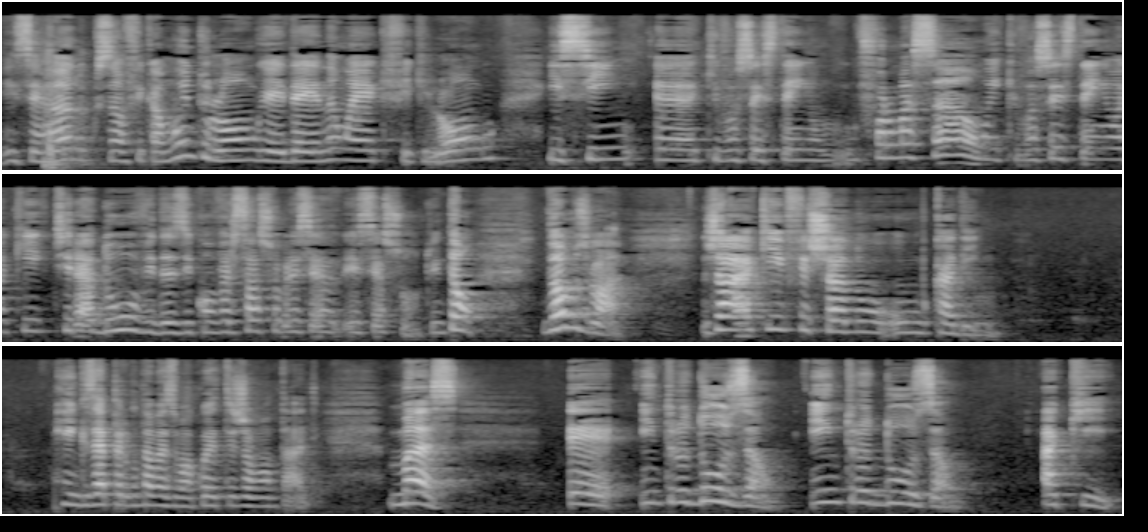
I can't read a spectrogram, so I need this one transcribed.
encerrando, porque senão fica muito longo e a ideia não é que fique longo, e sim eh, que vocês tenham informação e que vocês tenham aqui tirar dúvidas e conversar sobre esse, esse assunto. Então, vamos lá. Já aqui fechando um bocadinho. Quem quiser perguntar mais uma coisa, esteja à vontade. Mas é, introduzam, introduzam aqui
